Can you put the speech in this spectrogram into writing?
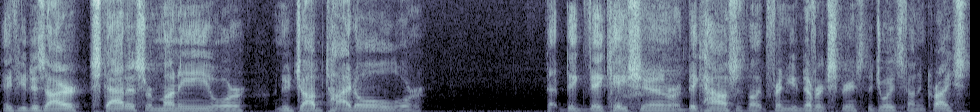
If you desire status or money or a new job title or that big vacation or a big house. It's like, friend, you've never experienced the joy that's found in Christ.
